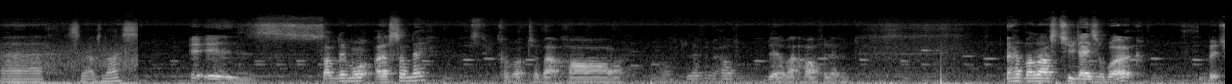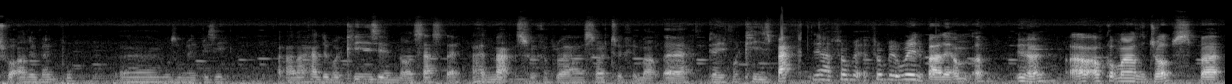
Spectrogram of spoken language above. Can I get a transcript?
uh, so that was nice. It is Sunday more uh, Sunday. It's coming up to about half, half eleven, half yeah, about half eleven. I had my last two days of work, which were uneventful. Uh, wasn't very busy. And I handed my keys in on Saturday. I had Max for a couple of hours, so I took him up there, gave my keys back. Yeah, I feel a bit, I feel a bit weird about it. I'm, I'm you know, I, I've got my other jobs, but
